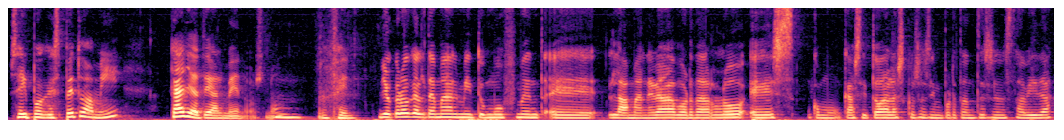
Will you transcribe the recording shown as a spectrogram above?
O sea, y por respeto a mí, cállate al menos, ¿no? Mm. En fin. Yo creo que el tema del Me Too Movement, eh, la manera de abordarlo es, como casi todas las cosas importantes en esta vida,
